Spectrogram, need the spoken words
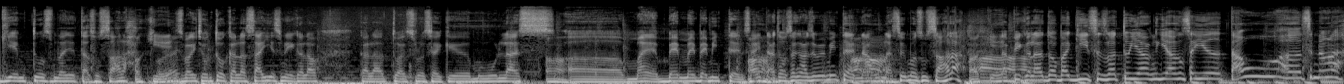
game tu sebenarnya tak susah lah. Okay. Sebagai contoh kalau saya sendiri kalau kalau tuan suruh saya kira mengulas uh, main, main, main badminton. Saya tak tahu sangat pasal badminton. Nak ulas so memang susah lah. Okay. Tapi kalau tuan bagi sesuatu yang yang saya tahu uh, senang lah.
